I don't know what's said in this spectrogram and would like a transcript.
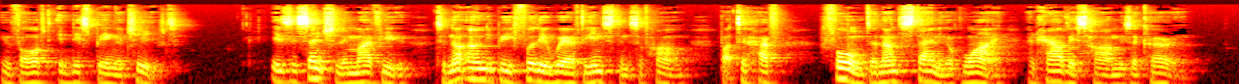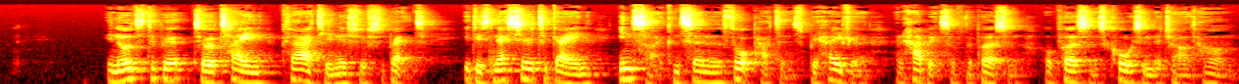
involved in this being achieved. It is essential, in my view, to not only be fully aware of the instance of harm, but to have formed an understanding of why and how this harm is occurring. In order to, be, to obtain clarity in this respect, it is necessary to gain insight concerning the thought patterns, behaviour, and habits of the person or persons causing the child harm.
